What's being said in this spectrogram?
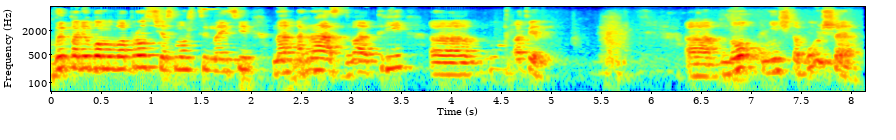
Вы по любому вопросу сейчас можете найти на раз, два, три э, ответ. Э, но нечто большее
